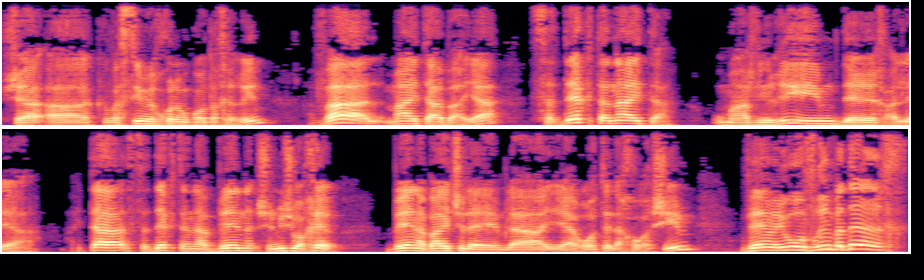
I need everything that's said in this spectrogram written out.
שהכבשים ילכו למקומות אחרים, אבל מה הייתה הבעיה? שדה קטנה הייתה, ומעבירים דרך עליה. הייתה שדה קטנה בין, של מישהו אחר, בין הבית שלהם ליערות, לחורשים, והם היו עוברים בדרך,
